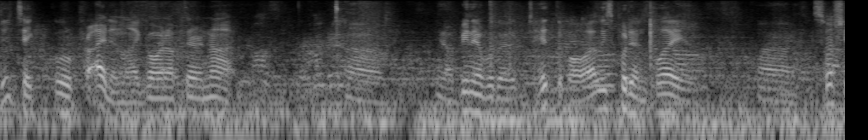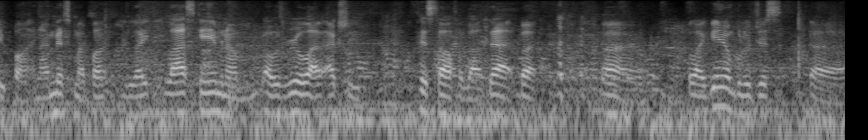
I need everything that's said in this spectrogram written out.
do take a little pride in like going up there and not, um, you know, being able to, to hit the ball, at least put it in play. Uh, especially bunt, and I missed my bunt like last game, and I'm, I was real actually pissed off about that. But, uh, but like being able to just uh,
